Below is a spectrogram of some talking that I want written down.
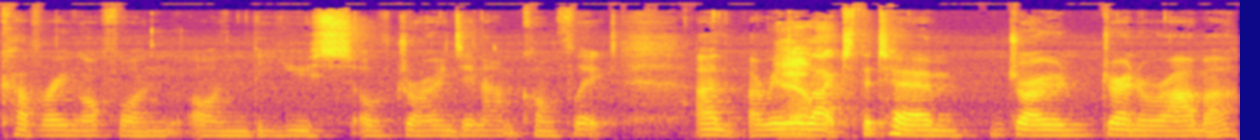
covering off on on the use of drones in armed conflict. I, I really yeah. liked the term drone dronorama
